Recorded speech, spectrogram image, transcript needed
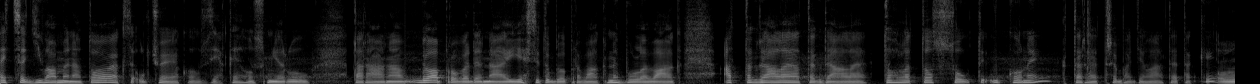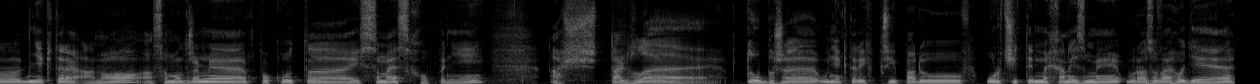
Teď se díváme na to, jak se určuje, jako z jakého směru ta rána byla provedena, jestli to byl pravák nebo levák a tak dále a tak dále. Tohle to jsou ty úkony, které třeba děláte taky? Některé ano a samozřejmě pokud e, jsme schopni až takhle dobře u některých případů určitý mechanismy úrazového děje,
